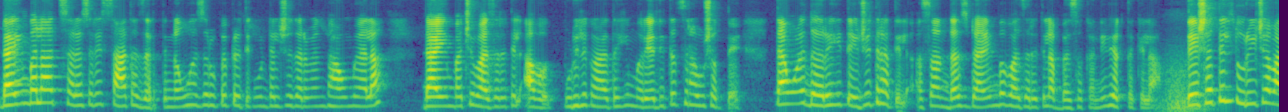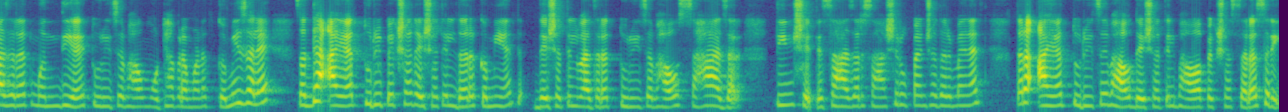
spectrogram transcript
डाळिंबाला आज सरासरी सात हजार ते नऊ हजार रुपये प्रति क्विंटलच्या दरम्यान भाव मिळाला. डाळिंबाची बाजारातील आवक पुढील काळातही मर्यादितच राहू शकते. त्यामुळे दरही तेजीत राहतील असा अंदाज डाळिंब बाजारातील अभ्यासकांनी व्यक्त केला. देशातील तुरीच्या बाजारात मंदी आहे. तुरीचे भाव मोठ्या प्रमाणात कमी झाले. सध्या आयात तुरीपेक्षा देशातील दर कमी आहेत. देशातील बाजारात तुरीचा भाव सहा हजार तीनशे ते सहा हजार सहाशे रुपयांच्या दरम्यान आहेत. तर आयात तुरीचे भाव देशातील भावापेक्षा सरासरी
